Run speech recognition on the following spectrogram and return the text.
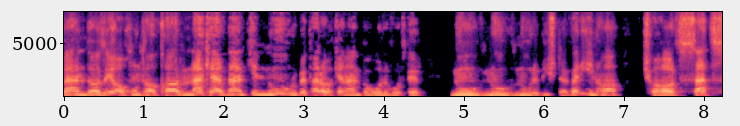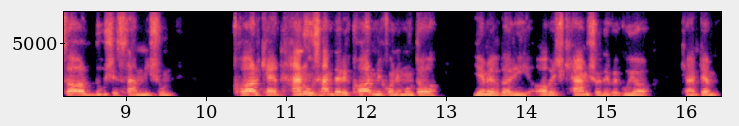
به اندازه آخوندها کار نکردند که نور به پراکنند به قول ورتر. نور نور نور بیشتر. ولی اینها چهارصد سال دوش سمیشون کار کرد. هنوز هم داره کار می‌کنه. منتها یه مقداری آبش کم شده و گویا کم کم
